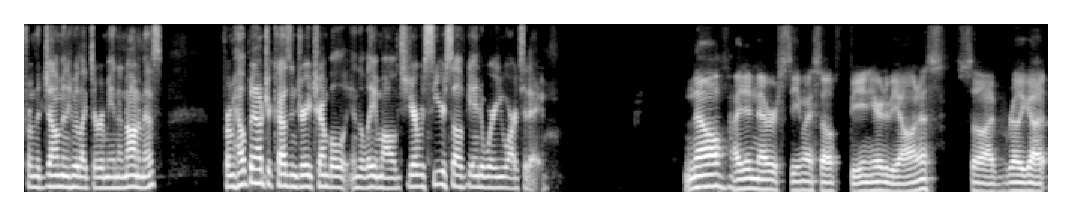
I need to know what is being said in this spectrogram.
from the gentleman who would like to remain anonymous. From helping out your cousin Dre Tremble in the late model, did you ever see yourself getting to where you are today? No, I didn't ever see myself being here to be honest. So I've really got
